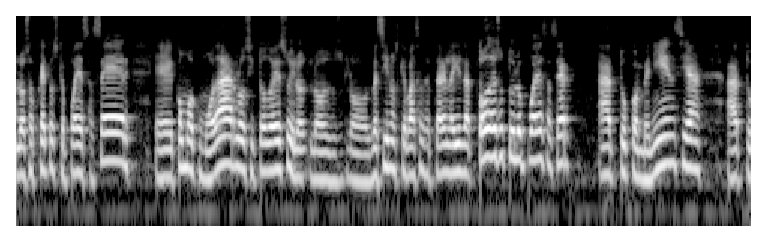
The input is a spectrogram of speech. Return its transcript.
los objetos que puedes hacer, eh, cómo acomodarlos y todo eso, y los, los, vecinos que vas a aceptar en la isla. Todo eso tú lo puedes hacer a tu conveniencia, a tu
